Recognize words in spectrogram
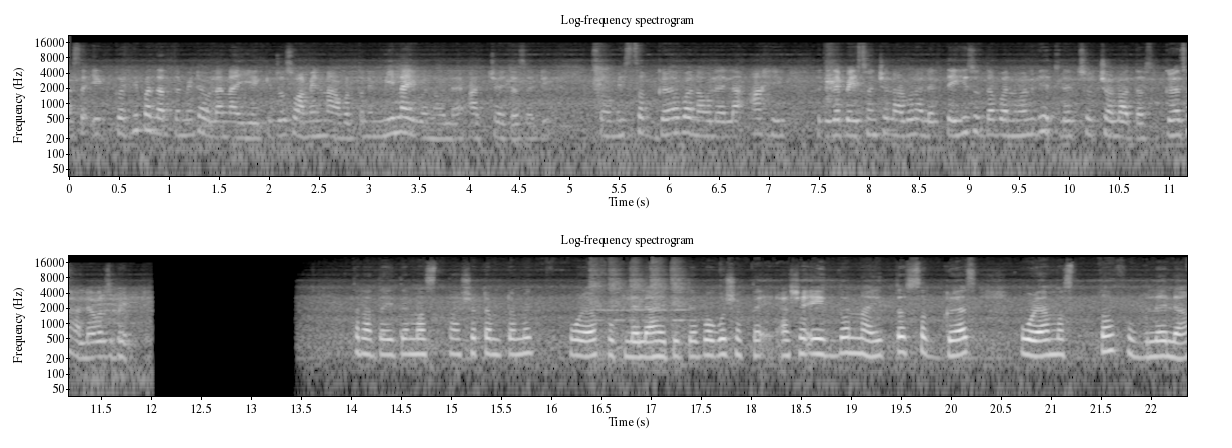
असं एकही पदार्थ मी ठेवला नाही आहे की जो स्वामींना आवडतो आणि मी नाही बनवला आहे आजच्या ह्याच्यासाठी सो मी सगळं बनवलेलं आहे. तर तिथे बेसनचे लाडू राहिले तेही सुद्धा बनवून घेतलेत. सो चलो आता सगळं झाल्यावरच भेटते. तर आता इथे मस्त अशा टमटमीत पोळ्या फुगलेल्या आहेत तिथे बघू शकता अशा एक दोन नाही तर सगळ्याच पोळ्या मस्त फुगलेल्या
